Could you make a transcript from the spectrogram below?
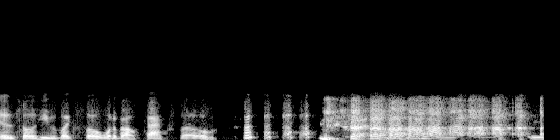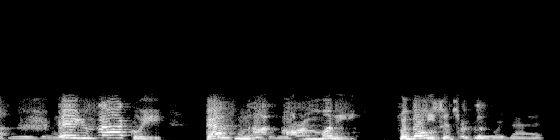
And so he was like, so what about facts though? exactly. That's not our money. For those who that.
